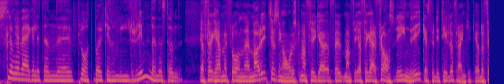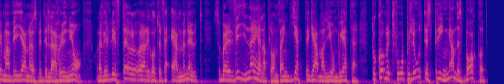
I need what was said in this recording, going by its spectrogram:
slunga iväg en liten eh, plåtburk genom rymden en stund. Jag flög hemifrån eh, Mauritius en gång och då skulle man flyga, för man flyg, jag flög Air France, det är inrikes för det tillhör Frankrike. Och då flög man via en ö som heter La Réunion. Och när vi lyfte och det hade gått ungefär en minut så började det vina i hela planet, det var en jättegammal jumbojet här. Då kommer två piloter springandes bakåt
